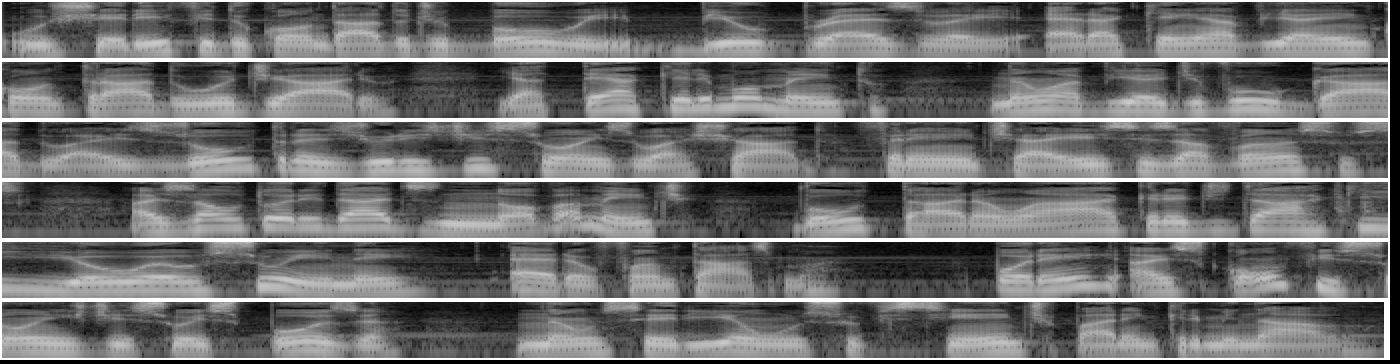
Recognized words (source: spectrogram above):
O xerife do condado de Bowie, Bill Presley, era quem havia encontrado o diário e até aquele momento não havia divulgado às outras jurisdições o achado. Frente a esses avanços, as autoridades novamente voltaram a acreditar que Yoel Sweeney era o fantasma. Porém, as confissões de sua esposa não seriam o suficiente para incriminá-lo.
